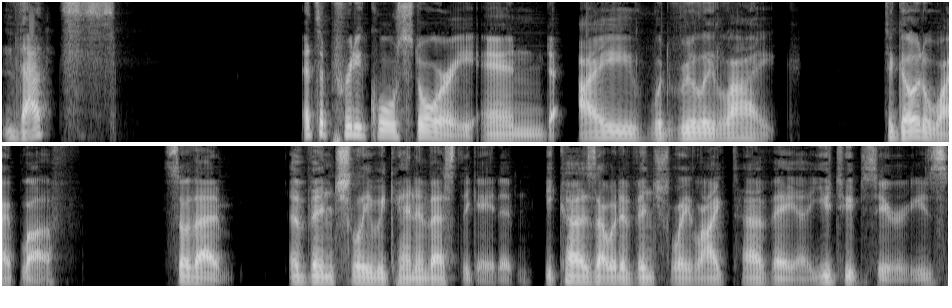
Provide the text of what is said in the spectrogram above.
that's it's a pretty cool story, and I would really like to go to White Bluff so that eventually we can investigate it. Because I would eventually like to have a, a YouTube series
